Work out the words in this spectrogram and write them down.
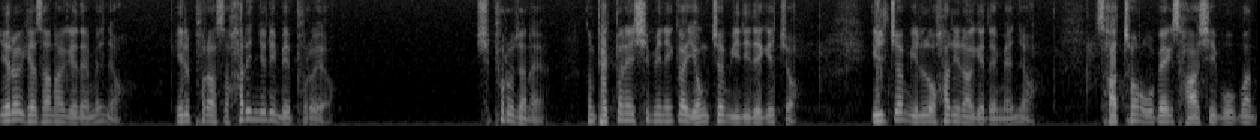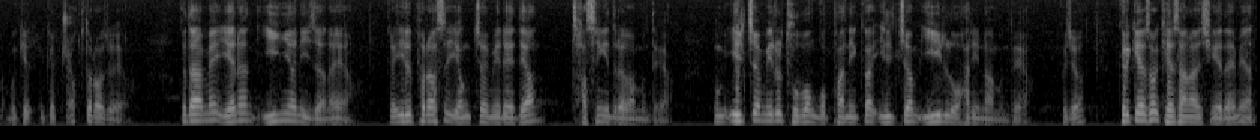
얘를 계산하게 되면요. 1 플러스 할인율이 몇 프로예요? 10%잖아요. 그럼 100분의 10이니까 0.1이 되겠죠. 1.1로 할인하게 되면요. 4,545만 뭐 이렇게, 이렇게 쭉 떨어져요. 그 다음에 얘는 2년이잖아요. 그러니까 1 플러스 0.1에 대한 자승이 들어가면 돼요. 그럼 1.1을 두 번 곱하니까 1.21로 할인하면 돼요. 그죠? 그렇게 해서 계산하시게 되면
